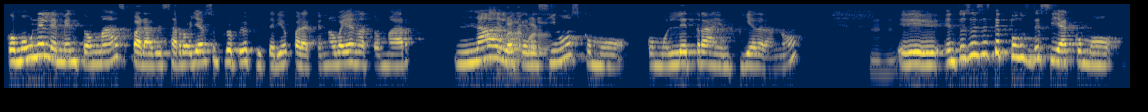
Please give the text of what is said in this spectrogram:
como un elemento más para desarrollar su propio criterio, para que no vayan a tomar nada de lo que decimos como, como letra en piedra, ¿no? Eh, entonces este post decía como,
